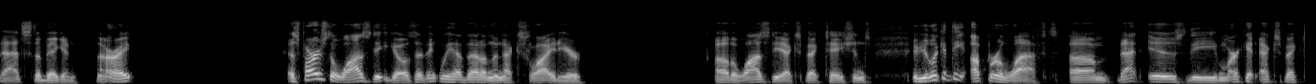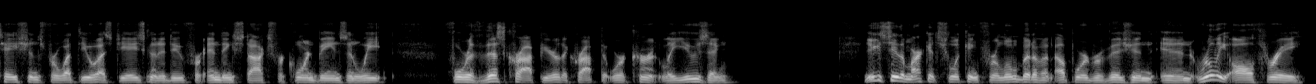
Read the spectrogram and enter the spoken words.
That's the big one. All right. As far as the WASDE goes, I think we have that on the next slide here. Uh, the WASDE expectations. If you look at the upper left, um, that is the market expectations for what the USDA is going to do for ending stocks for corn, beans, and wheat for this crop year, the crop that we're currently using. You can see the market's looking for a little bit of an upward revision in really all three.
